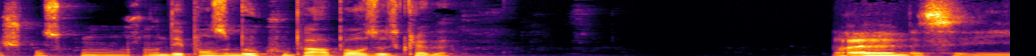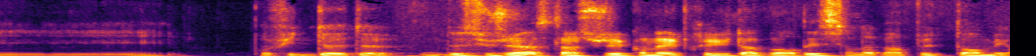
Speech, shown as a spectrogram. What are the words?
je pense qu'on dépense beaucoup par rapport aux autres clubs. Ouais, c'est profite de, de, ce sujet C'est un sujet qu'on avait prévu d'aborder si on avait un peu de temps, mais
